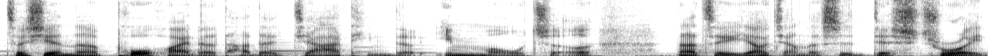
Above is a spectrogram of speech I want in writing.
这些呢，破坏了他的家庭的阴谋者。那这里要讲的是 destroy，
